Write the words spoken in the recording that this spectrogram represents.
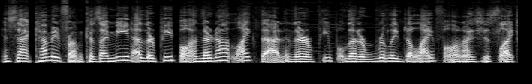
is that coming from? Because I meet other people and they're not like that. And there are people that are really delightful. And I was just like,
